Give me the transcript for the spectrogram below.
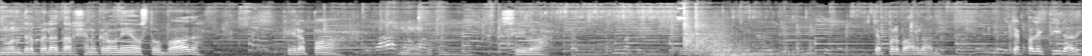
ਨੂੰ ਅੰਦਰ ਪਹਿਲਾਂ ਦਰਸ਼ਨ ਕਰਾਉਨੇ ਆ ਉਸ ਤੋਂ ਬਾਅਦ ਫਿਰ ਆਪਾਂ ਸੇਵਾ ਚੱਪਲ ਬਾਹਰ ਲਾ ਦੇ ਚੱਪਲ ਇੱਥੇ ਹੀ ਲਾ ਦੇ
